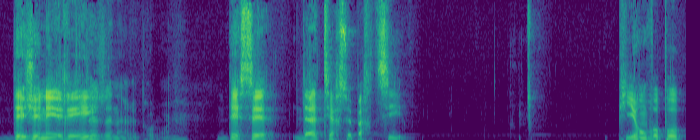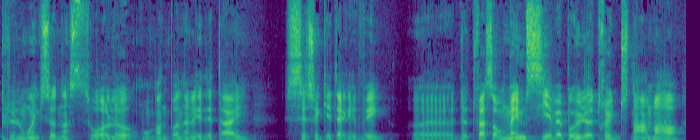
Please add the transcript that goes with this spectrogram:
dégénéré. Dégénéré trop loin. Décès de la tierce partie. Puis on va pas plus loin que ça dans cette histoire-là. On rentre pas dans les détails. C'est ce qui est arrivé. Euh, de toute façon, même s'il n'y avait pas eu le truc du temps mort,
